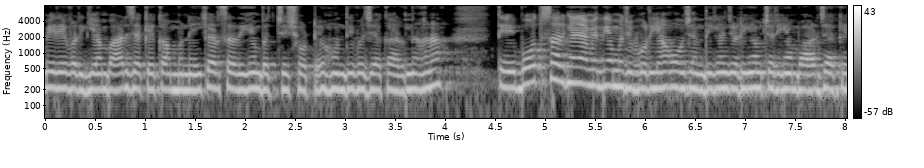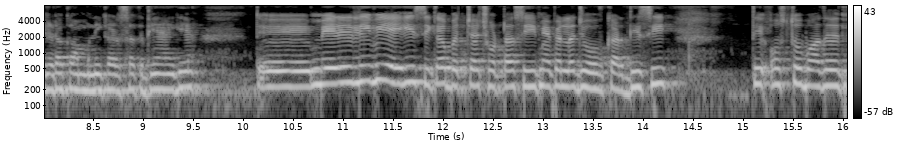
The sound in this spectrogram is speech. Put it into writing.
ਮੇਰੇ ਵਰਗੀਆਂ ਬਾਹਰ ਜਾ ਕੇ ਕੰਮ ਨਹੀਂ ਕਰ ਸਕਦੀਆਂ, ਬੱਚੇ ਛੋਟੇ ਹੋਣ ਦੀ ਵਜ੍ਹਾ ਕਾਰਨ ਹੈ ਨਾ ਅਤੇ ਬਹੁਤ ਸਾਰੀਆਂ ਐਵੇਂ ਦੀਆਂ ਮਜਬੂਰੀਆਂ ਹੋ ਜਾਂਦੀਆਂ ਜਿਹੜੀਆਂ ਵਿਚਾਰੀਆਂ ਬਾਹਰ ਜਾ ਕੇ ਜਿਹੜਾ ਕੰਮ ਨਹੀਂ ਕਰ ਸਕਦੀਆਂ ਹੈਗੀਆਂ। ਅਤੇ ਮੇਰੇ ਲਈ ਵੀ ਇਹੀ ਸੀਗਾ, ਬੱਚਾ ਛੋਟਾ ਸੀ, ਮੈਂ ਪਹਿਲਾਂ ਜੋਬ ਕਰਦੀ ਸੀ ਅਤੇ ਉਸ ਤੋਂ ਬਾਅਦ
